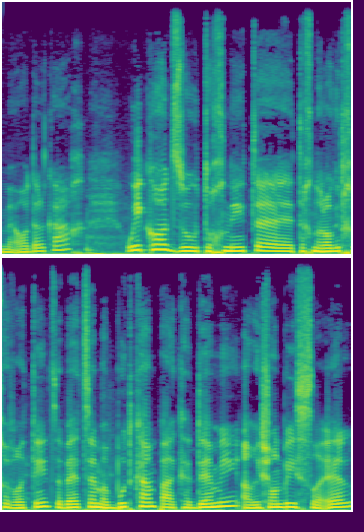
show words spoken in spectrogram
מאוד על כך. WeCode זו תוכנית טכנולוגית חברתית, זה בעצם הבוטקאמפ האקדמי הראשון בישראל,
